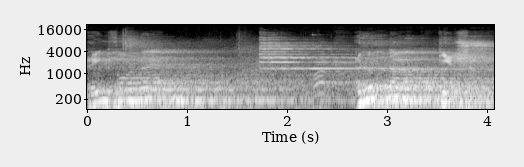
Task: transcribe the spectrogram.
Ring. Runda pierwsza.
